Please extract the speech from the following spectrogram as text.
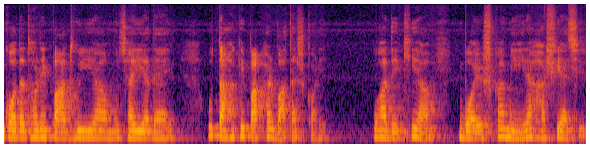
গদাধরে পা ধুইয়া মুছাইয়া দেয় ও তাহাকে পাখার বাতাস করে। উহা দেখিয়া বয়স্কা মেয়েরা হাসিয়াছিল।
